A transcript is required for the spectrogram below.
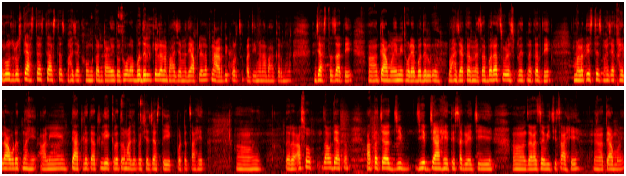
रोज रोज ते आस्ते आस्ते आस्तेच भाज्या खाऊन कंटाळा येतो. थोडा बदल केला ना भाज्यामध्ये आपल्याला पण अर्धी कोर चपाती म्हणा भाकर म्हणा जास्त जाते. त्यामुळे मी थोड्या बदल भाज्या करण्याचा बराच वेळेस प्रयत्न करते. मला तेच तेच भाज्या खायला आवडत नाही. आणि त्यातले त्यात लेकरं तर माझ्यापेक्षा जास्त एकपटच आहेत. तर असो जाऊ दे आता. आताच्या जीभ जीभ जे आहे ते सगळ्याची जरा चवीचीच आहे. त्यामुळे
